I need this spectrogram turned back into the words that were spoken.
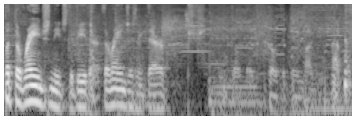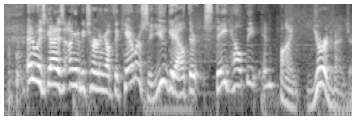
But the range needs to be there. If the range isn't there, go with the, go with the Dune buggy. But anyways, guys, I'm going to be turning off the camera so you get out there, stay healthy, and find your adventure.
